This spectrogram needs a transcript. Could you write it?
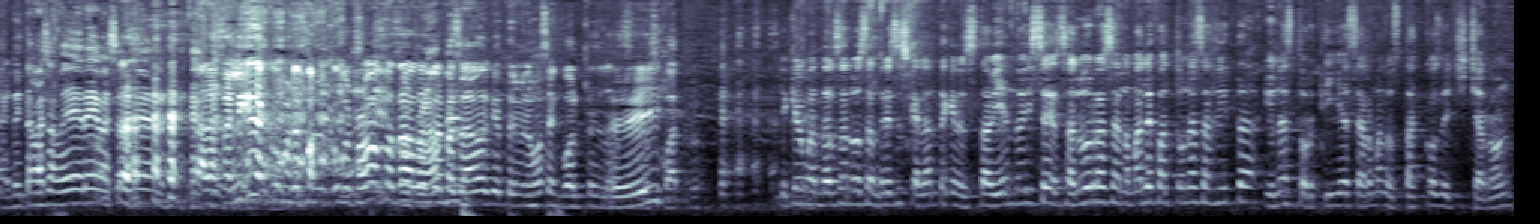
Ahorita vas a ver, eh, vas a ver. A la salida, como, le pa- como el programa El pasado. programa salida. pasado que terminamos en golpes los, cuatro. Yo quiero mandar saludos a Andrés Escalante que nos está viendo. Dice, salud raza, nomás le faltó una salsita y unas tortillas. Se arman los tacos de chicharrón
